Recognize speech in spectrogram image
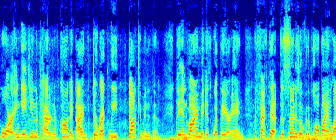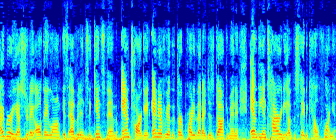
who are engaging in the pattern of conduct. I've directly documented them. The environment is what they are in. The fact that the sun is over the Paul Biane Library yesterday all day long is evidence against them and Target and every other third party that I just documented and the entirety of the state of California.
